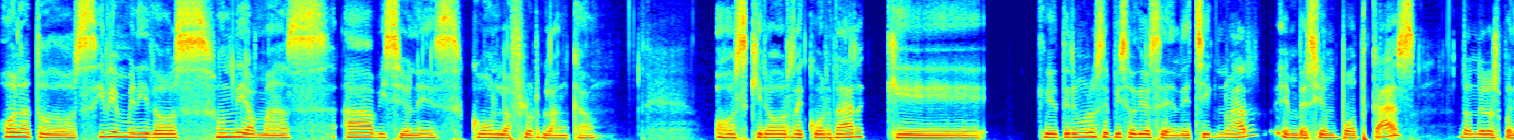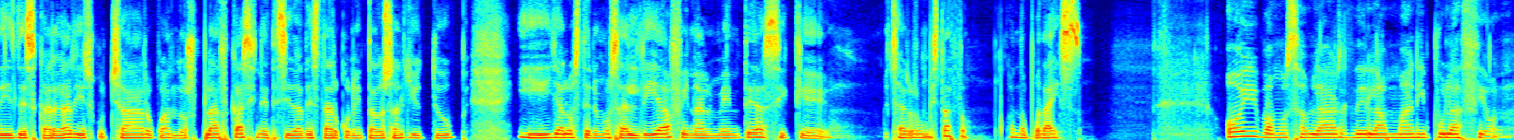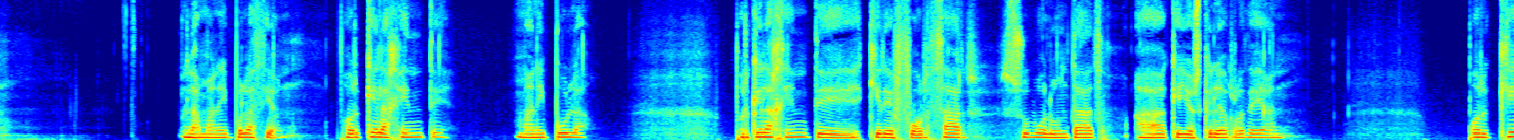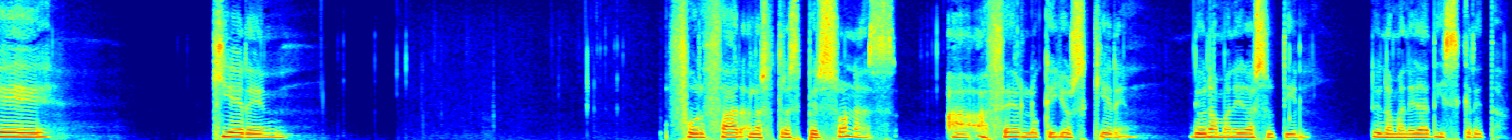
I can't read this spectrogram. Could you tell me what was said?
Hola a todos y bienvenidos un día más a Visiones con la Flor Blanca. Os quiero recordar que, que tenemos los episodios en The Chic Noir en versión podcast, donde los podéis descargar y escuchar cuando os plazca sin necesidad de estar conectados al YouTube. Y ya los tenemos al día finalmente, así que echaros un vistazo cuando podáis. Hoy vamos a hablar de la manipulación. La manipulación. ¿Por qué la gente manipula? ¿Por qué la gente quiere forzar su voluntad a aquellos que le rodean? ¿Por qué quieren forzar a las otras personas a hacer lo que ellos quieren? De una manera sutil, de una manera discreta,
